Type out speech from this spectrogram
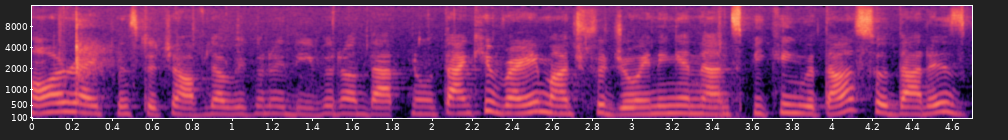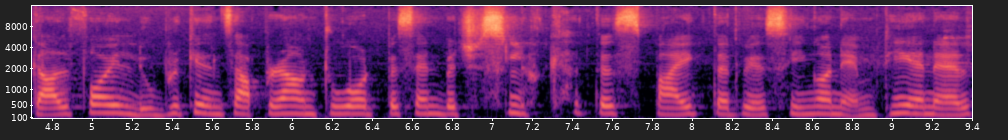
all right, Mr. Chawla, we're going to leave it on that note. Thank you very much for joining in and speaking with us. So that is Gulf Oil Lubricants up around 2 odd percent, but just look at the spike that we're seeing on MTNL,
